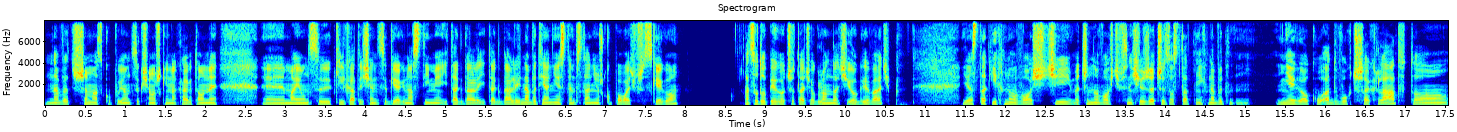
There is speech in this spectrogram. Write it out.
nawet Szemas kupujący książki na kartony, y, mający kilka tysięcy gier na Steamie i tak dalej, i tak dalej, nawet ja nie jestem w stanie już kupować wszystkiego, a co dopiero czytać, oglądać i ogrywać. Ja z takich nowości, znaczy nowości, w sensie rzeczy z ostatnich nawet nie roku, a dwóch, trzech lat, to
